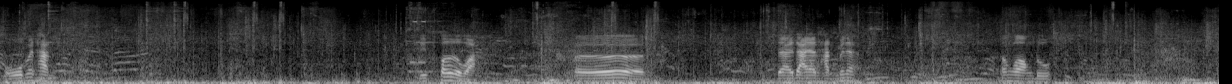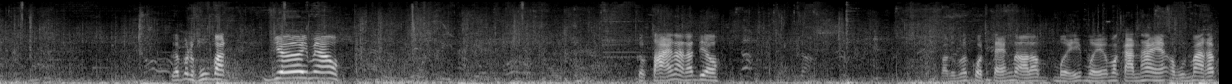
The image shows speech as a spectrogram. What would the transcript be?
โอ้ไม่ทันริปเปอร์ว่ะ เออ ได้ได้จะทันไหมเนี่ย ต้องลองดู แล้วมันพุ่งบัดเย้ยไม่เอาเกือบตายขนาดนัดเดียวก่อนดูมันกดแตงหน่อยแล้วเหมยเหมยเอามากันให้ฮะขอบคุณมากครับ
